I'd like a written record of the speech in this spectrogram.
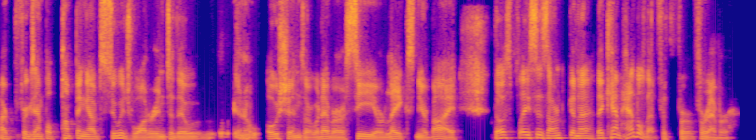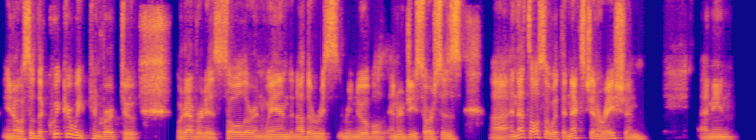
are, for example, pumping out sewage water into the, you know, oceans or whatever, or sea or lakes nearby. Those places aren't gonna, they can't handle that for, for forever. You know, so the quicker we convert to whatever it is, solar and wind and other re- renewable energy sources, uh, and that's also with the next generation. I mean,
